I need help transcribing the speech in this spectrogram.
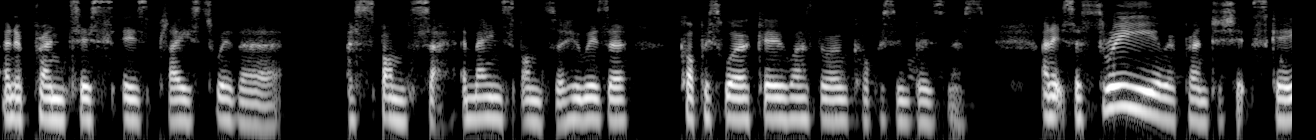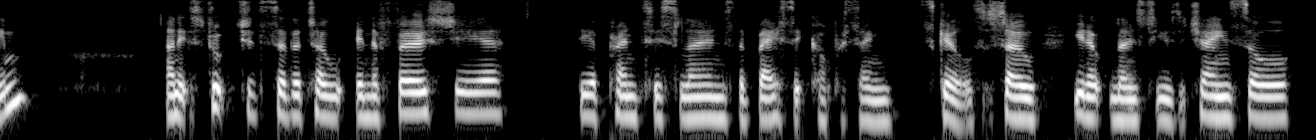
an apprentice is placed with a a sponsor, a main sponsor, who is a coppice worker who has their own coppicing business, and it's a three-year apprenticeship scheme, and it's structured so that oh, in the first year, the apprentice learns the basic coppicing skills. So, you know, learns to use a chainsaw,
